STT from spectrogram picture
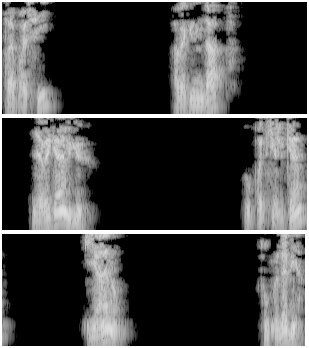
très précis, avec une date. Et avec un lieu, auprès de quelqu'un qui a un nom, qu'on connaît bien,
